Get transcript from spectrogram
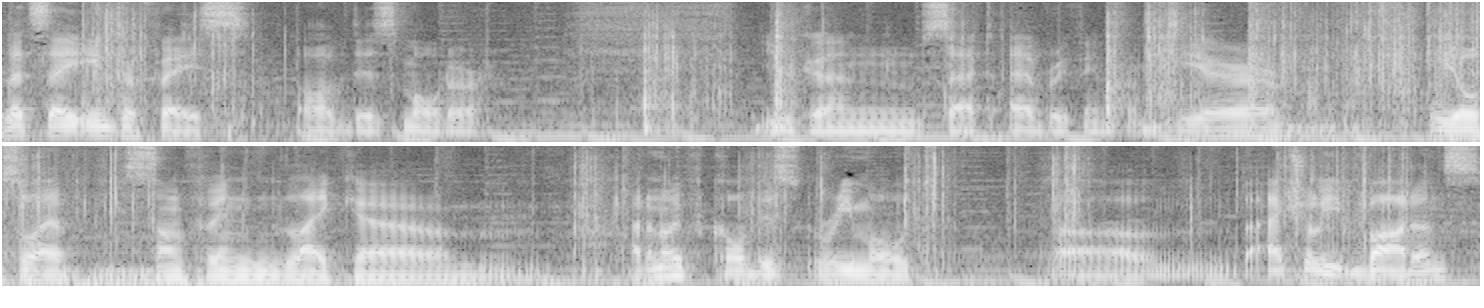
let's say interface of this motor. You can set everything from here. We also have something like um, I don't know if call this remote um, actually buttons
